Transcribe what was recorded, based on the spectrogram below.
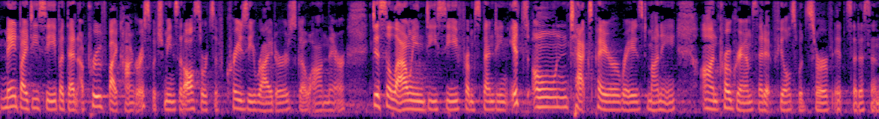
made by DC, but then approved by Congress, which means that all sorts of crazy riders go on there, disallowing DC from spending its own taxpayer raised money on programs that it feels would serve its citizens.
